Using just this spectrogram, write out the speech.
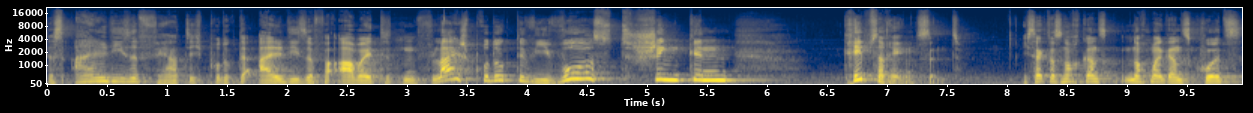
dass all diese Fertigprodukte, all diese verarbeiteten Fleischprodukte wie Wurst, Schinken, krebserregend sind. Ich sage das noch, ganz, noch mal ganz kurz.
